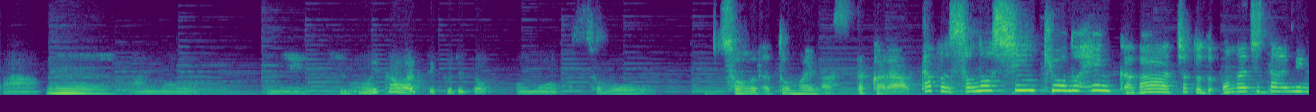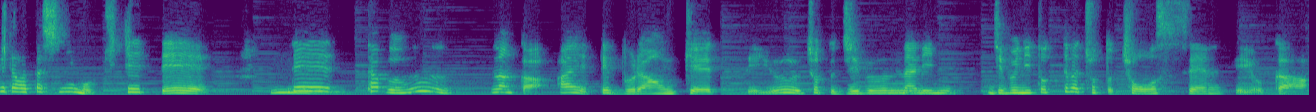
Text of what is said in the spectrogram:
か、うん、あのねすごい変わってくると思う。そうそうだと思います。だから多分その心境の変化がちょっと同じタイミングで私にも来てて、うん、で多分なんかあえてブラウン系っていうちょっと自分なりに自分にとってはちょっと挑戦っていうか、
